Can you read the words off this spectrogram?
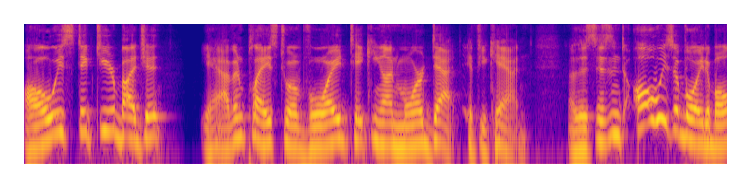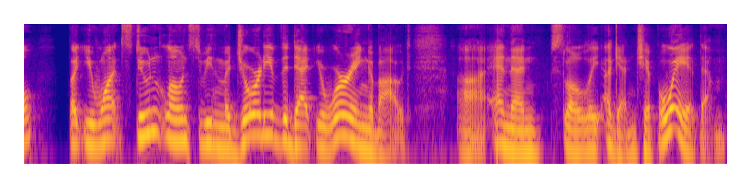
Always stick to your budget you have in place to avoid taking on more debt if you can. Now, this isn't always avoidable, but you want student loans to be the majority of the debt you're worrying about. Uh, and then slowly again chip away at them.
